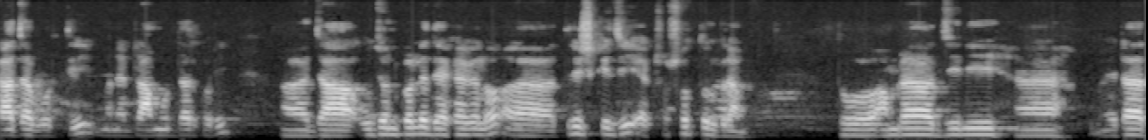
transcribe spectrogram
গাঁজা ভর্তি মানে ড্রাম উদ্ধার করি যা ওজন করলে দেখা গেল ত্রিশ কেজি একশো সত্তর গ্রাম। তো আমরা যিনি এটার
